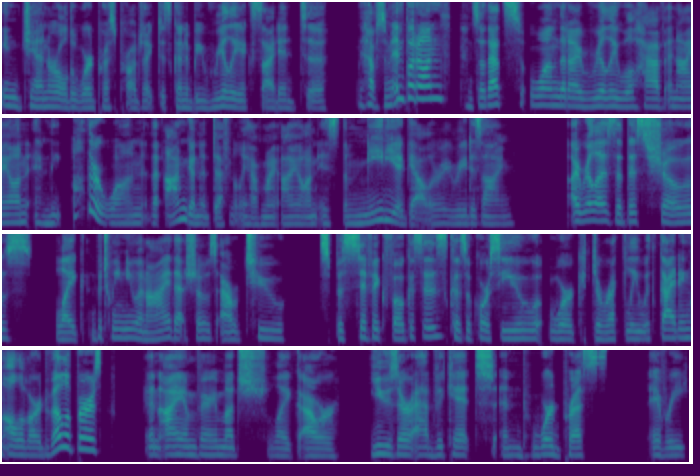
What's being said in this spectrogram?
in general the WordPress project is going to be really excited to have some input on. And so that's one that I really will have an eye on. And the other one that I'm going to definitely have my eye on is the media gallery redesign. I realize that this shows, like between you and I, that shows our two specific focuses. Because, of course, you work directly with guiding all of our developers. And I am very much like our user advocate and WordPress every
